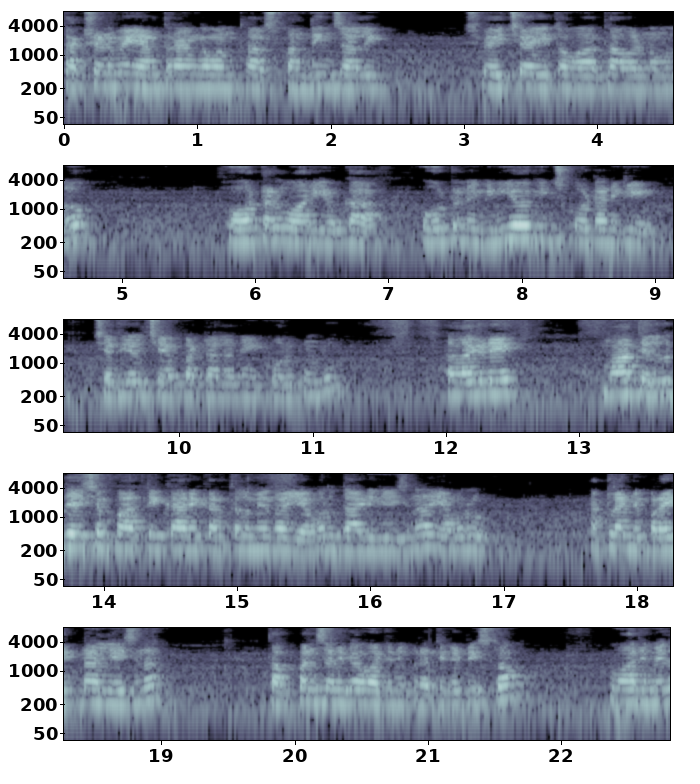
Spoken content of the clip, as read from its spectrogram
తక్షణమే యంత్రాంగం అంతా స్పందించాలి. స్వేచ్ఛాయుత వాతావరణంలో ఓటరు వారి యొక్క ఓటుని వినియోగించుకోవడానికి చర్యలు చేపట్టాలని కోరుకుంటూ అలాగనే మా తెలుగుదేశం పార్టీ కార్యకర్తల మీద ఎవరు దాడి చేసినా ఎవరు అట్లాంటి ప్రయత్నాలు చేసినా తప్పనిసరిగా వాటిని ప్రతిఘటిస్తాం. వారి మీద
